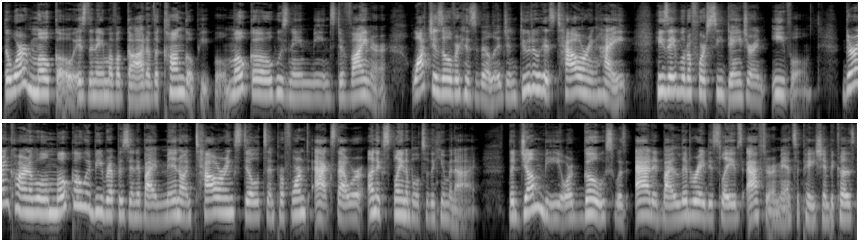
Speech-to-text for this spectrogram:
The word Moko is the name of a god of the Congo people. Moko, whose name means diviner, watches over his village, and due to his towering height, he's able to foresee danger and evil. During Carnival, Moko would be represented by men on towering stilts and performed acts that were unexplainable to the human eye. The Jumbi or ghost was added by liberated slaves after emancipation because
